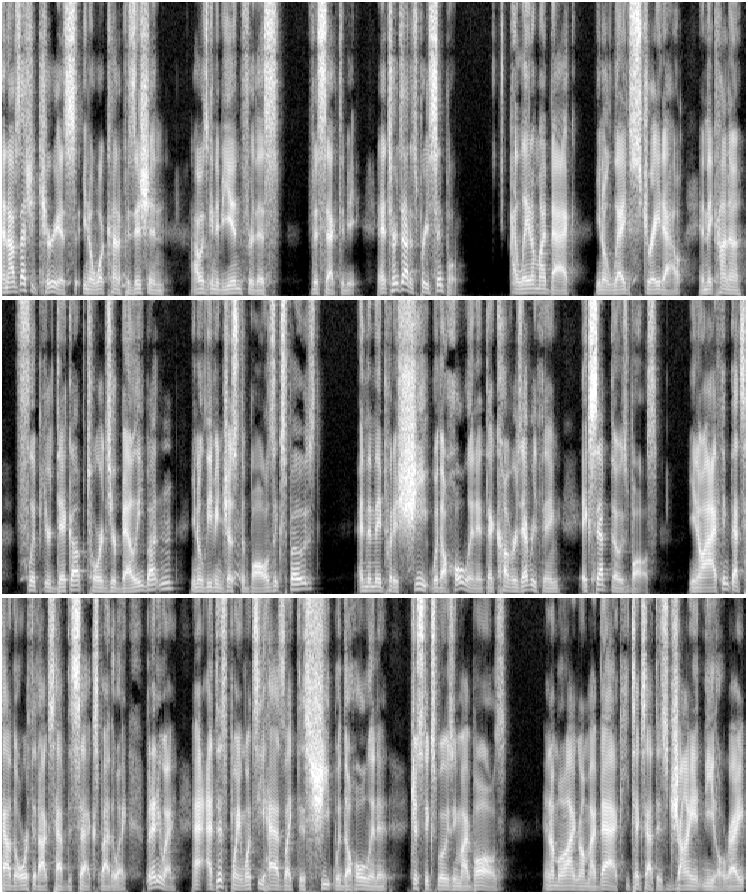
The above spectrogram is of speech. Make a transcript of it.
And I was actually curious, you know, what kind of position I was going to be in for this vasectomy. And it turns out it's pretty simple. I laid on my back, you know, legs straight out, and they kind of flip your dick up towards your belly button, you know, leaving just the balls exposed. And then they put a sheet with a hole in it that covers everything except those balls. You know, I think that's how the Orthodox have the sex, by the way. But anyway, at this point, once he has like this sheet with the hole in it, just exposing my balls, and I'm lying on my back, he takes out this giant needle, right?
